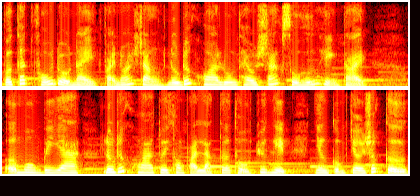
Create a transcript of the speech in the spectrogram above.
Với cách phối đồ này, phải nói rằng Lưu Đức Hoa luôn theo sát xu hướng hiện tại. Ở môn bia, Lưu Đức Hoa tuy không phải là cơ thủ chuyên nghiệp nhưng cũng chơi rất cừ.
